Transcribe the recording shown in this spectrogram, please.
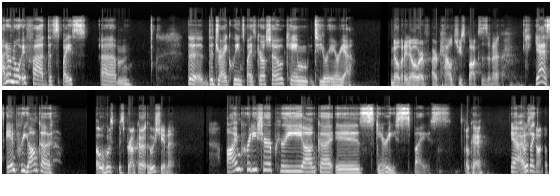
I don't know if uh the Spice um the the drag queen Spice Girl show came to your area. No, but I know our our pal Juice Boxx is in it. Yes, and Priyanka. Oh, who's is Priyanka? Who is she in it? I'm pretty sure Priyanka is Scary Spice. Okay. Yeah, I was like not know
